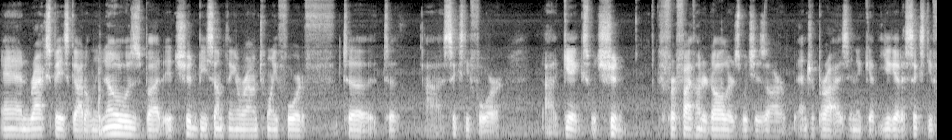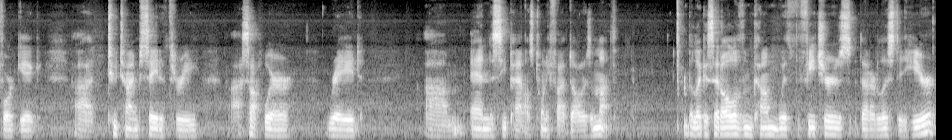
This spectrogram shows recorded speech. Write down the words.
and Rackspace God only knows, but it should be something around 24 to, to, to uh, 64 uh, gigs, which should for $500, which is our enterprise, and get, you get a 64 gig, uh, two times SATA 3 uh, software RAID, um, and the cPanel is $25 a month. But like I said, all of them come with the features that are listed here.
